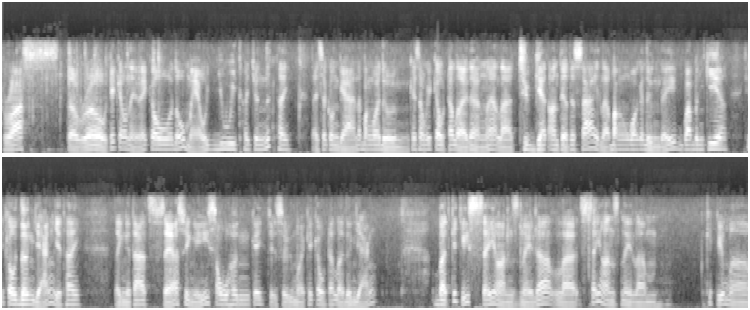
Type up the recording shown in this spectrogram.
cross road cái câu này là câu đố mẹo vui thôi cho nít thôi. Tại sao con gà nó băng qua đường? Cái xong cái câu trả lời rằng là, là to get on the other side là băng qua cái đường để qua bên kia. Cái câu đơn giản vậy thôi. Tại người ta sẽ suy nghĩ sâu hơn cái sự mà cái câu trả lời đơn giản. But cái chữ seance này đó là seance này là cái kiểu mà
